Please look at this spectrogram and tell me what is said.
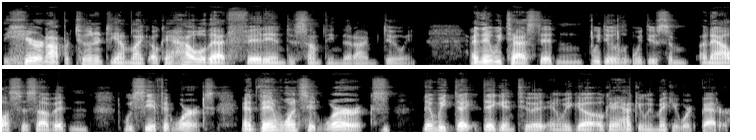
hear an opportunity i'm like okay how will that fit into something that i'm doing and then we test it and we do we do some analysis of it and we see if it works and then once it works then we d- dig into it and we go, okay, how can we make it work better?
